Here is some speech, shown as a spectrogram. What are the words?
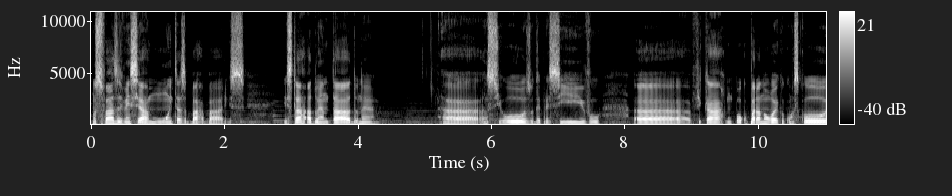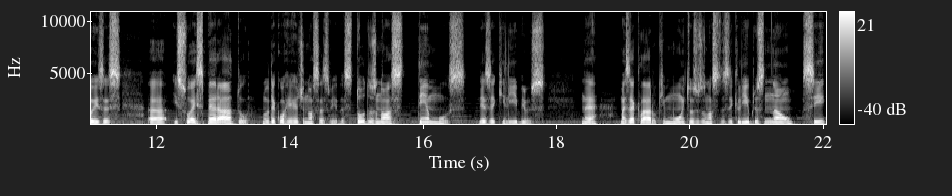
nos faz vivenciar muitas barbáries. Estar adoentado, né, uh, ansioso, depressivo, uh, ficar um pouco paranoico com as coisas. Uh, isso é esperado no decorrer de nossas vidas. Todos nós temos desequilíbrios, né? Mas é claro que muitos dos nossos desequilíbrios não se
